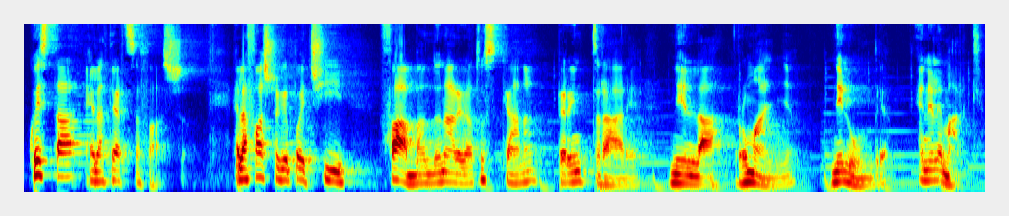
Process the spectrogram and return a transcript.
Questa è la terza fascia. È la fascia che poi ci fa abbandonare la Toscana per entrare nella Romagna, nell'Umbria e nelle Marche.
